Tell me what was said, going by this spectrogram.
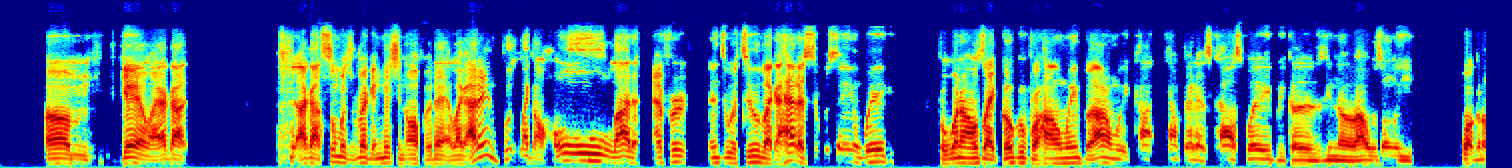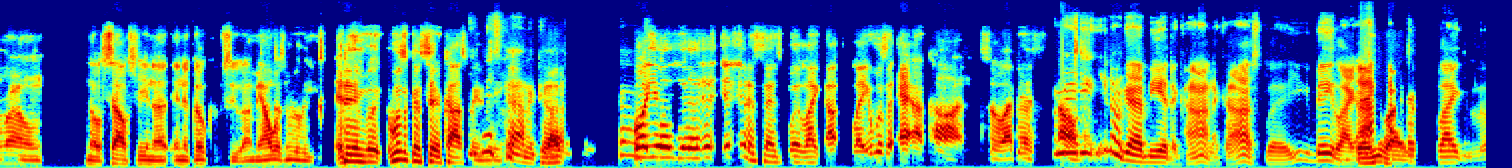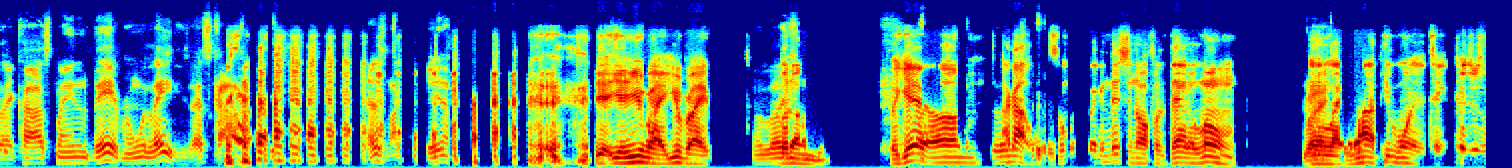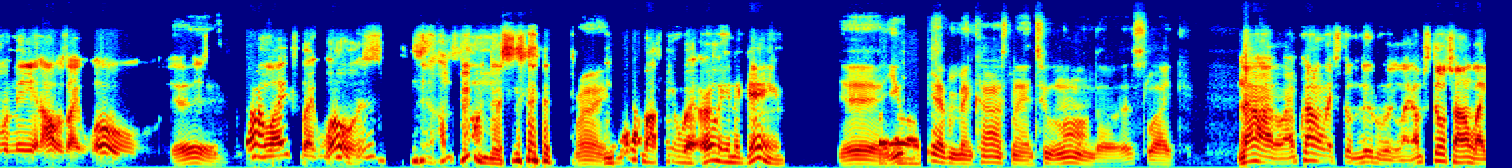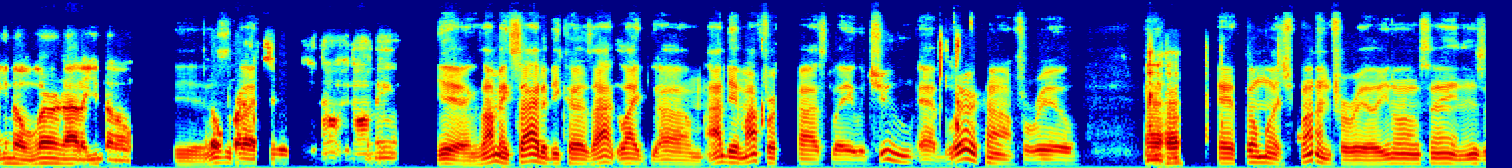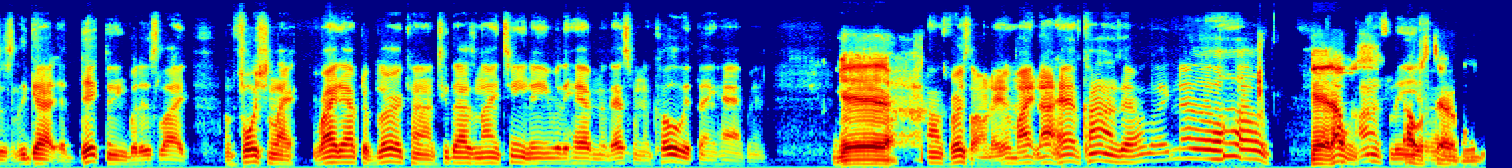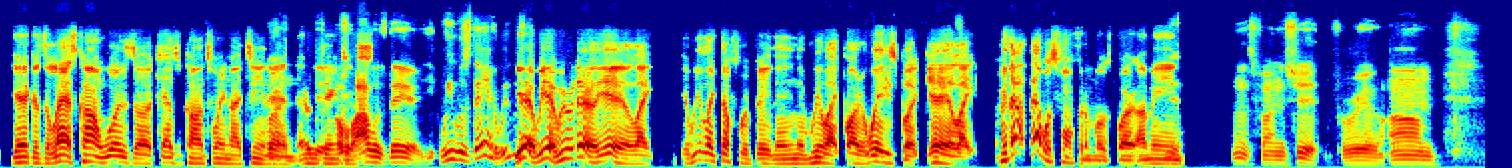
Um, yeah, like I got I got so much recognition off of that. Like I didn't put like a whole lot of effort into it too. Like I had a Super Saiyan wig for when I was like Goku for Halloween, but I don't really count that as cosplay because you know I was only walking around, you know, South Street in a in a Goku suit. I mean, I wasn't really. It didn't really. It wasn't considered cosplay. It's kind of cosplay. Well, yeah, yeah, in a sense, but like, I, like it was at a con, so I guess. I mean, you don't gotta be at the con to cosplay. You could be like, yeah, I, right. like, like cosplaying in the bedroom with ladies. That's cosplay. That's my yeah. yeah, yeah, you're right. You're right. Like but um, but yeah, um, I got so much recognition off of that alone. Right. And like a lot of people wanted to take pictures with me, and I was like, "Whoa, yeah, my life, like, whoa, this is I'm feeling this. right. I got my feet wet early in the game. Yeah, but, you uh, haven't been cosplaying too long though. It's like Nah, I'm kind of like still new to it. Like I'm still trying to like you know learn how to you know yeah you know, practice, you know you know what I mean. Yeah, because I'm excited because I like um I did my first cosplay with you at BlerdCon for real. Uh-huh. Had so much fun for real, you know what I'm saying? It's just it got addicting, but it's like unfortunately, like right after BlerdCon 2019, they didn't really have no. That's when the COVID thing happened. Yeah. I was first on they might not have cons there. I was like, no. Yeah, that was honestly that was uh, terrible. Yeah, because the last con was uh CastleCon 2019 right. and everything. Oh, I was there. We was there. We was yeah, there. yeah, we were there. Yeah, like yeah, we linked up for a bit and then we like parted ways. But yeah, like I mean that that was fun for the most part. I mean, yeah, it was fun as shit for real. Um,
